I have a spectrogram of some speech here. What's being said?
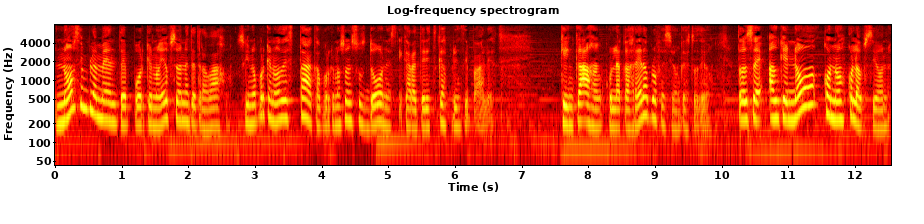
no simplemente porque no hay opciones de trabajo, sino porque no destaca, porque no son sus dones y características principales que encajan con la carrera o profesión que estudió. Entonces, aunque no conozco la opción,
